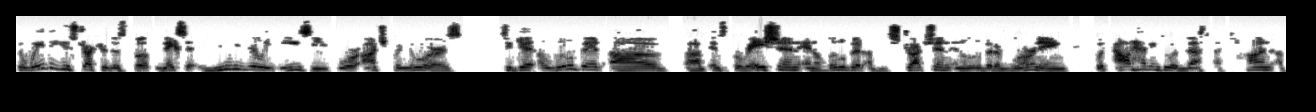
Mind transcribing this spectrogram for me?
The way that you structure this book makes it really, really easy for entrepreneurs to get a little bit of inspiration and a little bit of instruction and a little bit of learning without having to invest a ton of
